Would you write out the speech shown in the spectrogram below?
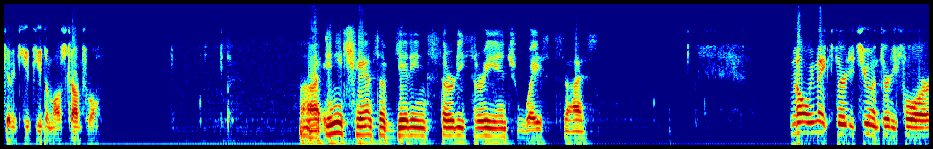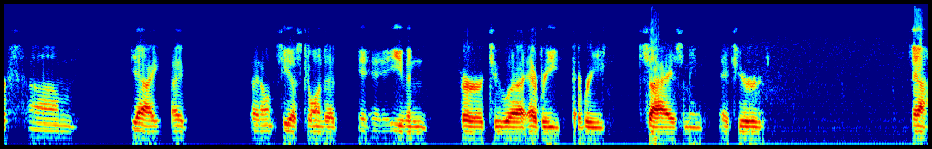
going to keep you the most comfortable. Uh, any chance of getting 33 inch waist size? No, we make 32 and 34. Um, yeah, I, I I don't see us going to even or to uh, every every size. I mean, if you're, yeah,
